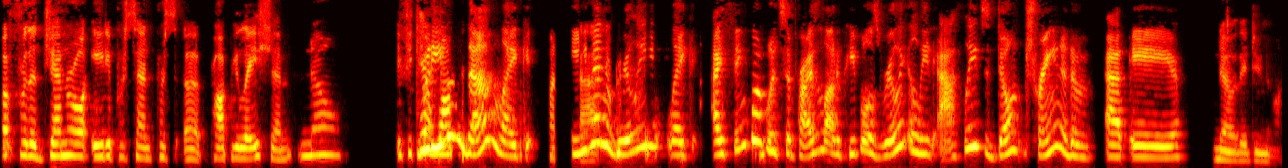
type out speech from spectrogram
But for the general eighty percent uh, population, no. If you can't, but even then, like even really, like I think what would surprise a lot of people is really elite athletes don't train at a at a. No, they do not.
